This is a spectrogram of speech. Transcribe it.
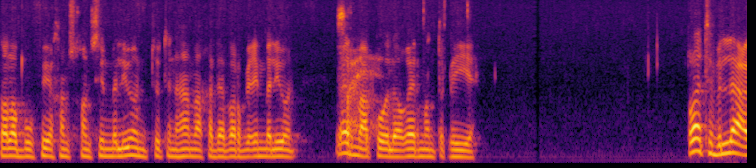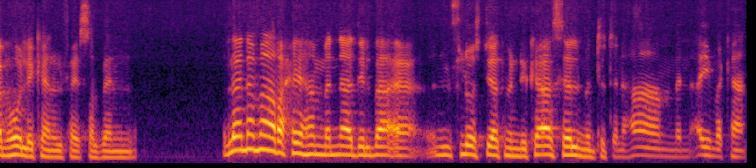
طلبوا فيه 55 مليون توتنهام أخذها ب 40 مليون غير صحيح. معقولة وغير منطقية راتب اللاعب هو اللي كان الفيصل بين لأنه ما راح يهم النادي البائع. الفلوس جات من نيوكاسل من توتنهام من أي مكان.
